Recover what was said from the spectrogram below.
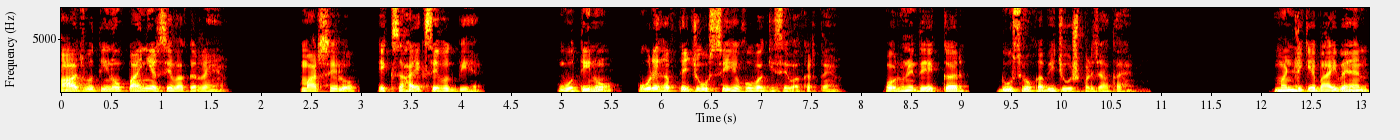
आज वो तीनों पाइनियर सेवा कर रहे हैं। मार्सेलो एक सहायक सेवक भी है। वो तीनों पूरे हफ़्ते जोश से यहोवा की सेवा करते हैं और उन्हें देखकर दूसरों का भी जोश पड़ जाता है। मंडली के भाई बहन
